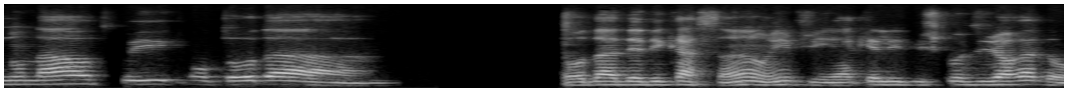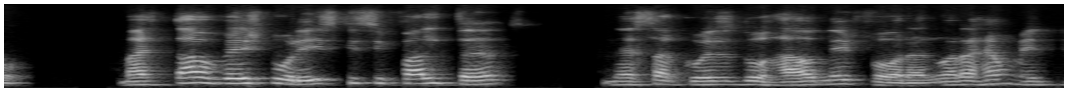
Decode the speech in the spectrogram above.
no Náutico e com toda toda a dedicação, enfim, aquele discurso de jogador. Mas talvez por isso que se fale tanto nessa coisa do Haldner fora. Agora, realmente,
